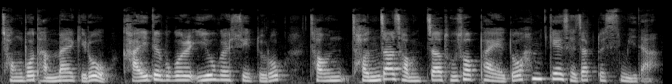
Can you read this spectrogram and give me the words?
정보 단말기로 가이드북을 이용할 수 있도록 전, 전자점자 도서파에도 함께 제작됐습니다.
